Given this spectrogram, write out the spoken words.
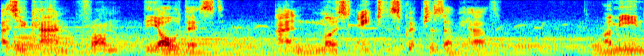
as you can from the oldest and most ancient scriptures that we have. I mean,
